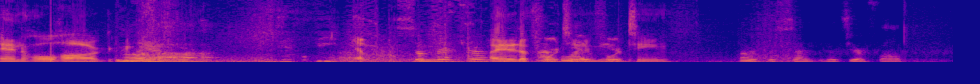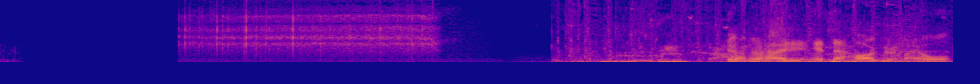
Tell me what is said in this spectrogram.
And whole hog. Ah. Symmetra? I ended up 14 and 14. 100%. That's your fault. I don't know how I didn't hit that hog with my ult.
